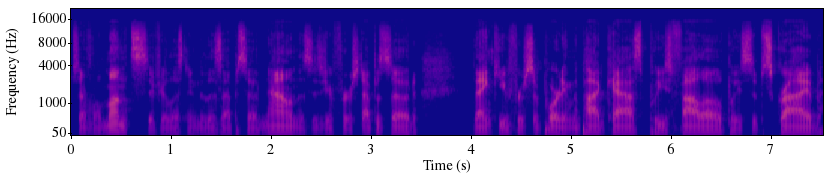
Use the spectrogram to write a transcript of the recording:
several months. If you're listening to this episode now and this is your first episode, thank you for supporting the podcast. Please follow, please subscribe.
